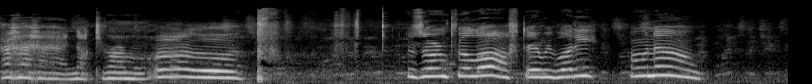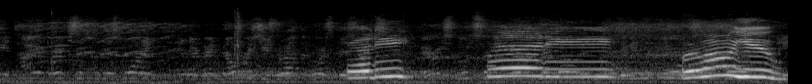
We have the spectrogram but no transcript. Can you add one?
Ha ha ha, knocked your arm off. Ah! His arm fell off, everybody. Oh no. Ready? Ready? Where are you?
